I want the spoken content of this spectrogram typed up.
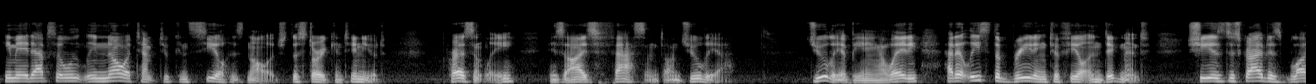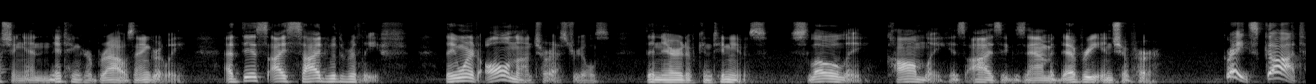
He made absolutely no attempt to conceal his knowledge. The story continued. Presently, his eyes fastened on Julia. Julia, being a lady, had at least the breeding to feel indignant. She is described as blushing and knitting her brows angrily. At this, I sighed with relief. They weren't all non terrestrials. The narrative continues. Slowly, calmly, his eyes examined every inch of her. Great Scott!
